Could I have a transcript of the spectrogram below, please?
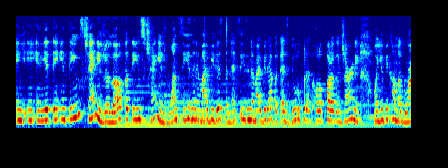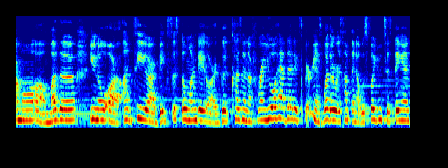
and, and, and, th- and things change. Your love for things change. One season it might be this. The next season it might be that. But that's beautiful. That's all a part of the journey. When you become a grandma or a mother you know or auntie or a big sister one day or a good cousin a friend you'll have that experience. Whether it's something that was for you to stay in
